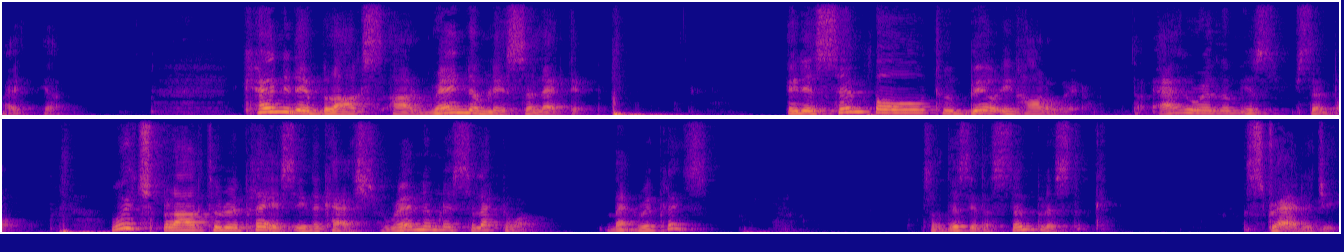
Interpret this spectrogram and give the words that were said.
right? Yeah. Candidate blocks are randomly selected. It is simple to build in hardware. The algorithm is simple. Which block to replace in the cache? Randomly select one, then replace. So this is the simplest strategy.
